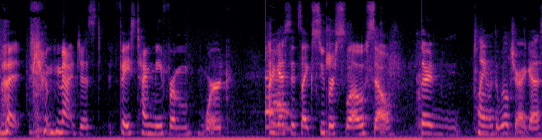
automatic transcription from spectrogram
but Matt just FaceTimed me from work. I guess it's like super slow, so they're playing with the wheelchair, I guess.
